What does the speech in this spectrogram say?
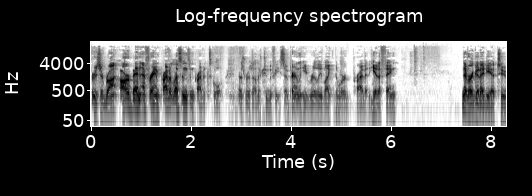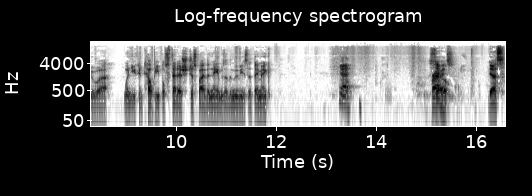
Producer Ron, R. Ben Efraim, Private Lessons and Private School. Those were his other two movies. So apparently he really liked the word private. He had a thing. Never a good idea to, uh, when you could tell people's fetish just by the names of the movies that they make. Yeah. So, yes.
